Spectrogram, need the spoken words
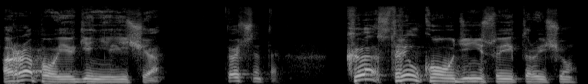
Арапова Евгения Ильича Точно так. к Стрелкову Денису Викторовичу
